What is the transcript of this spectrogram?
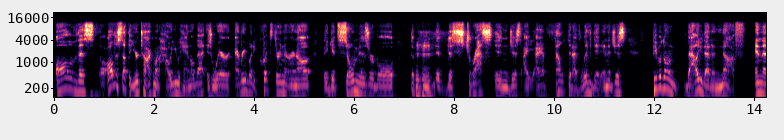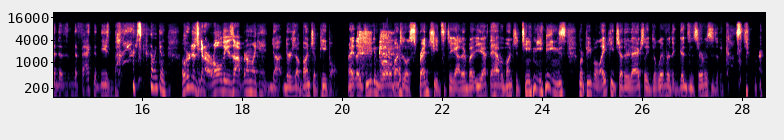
all of this, all the stuff that you're talking about, how you handle that is where everybody quits during the earnout. They get so miserable. The, mm-hmm. the, the stress and just I, I have felt it, I've lived it. And it just people don't value that enough. And the, the, the fact that these buyers kind of can, oh, we're just gonna roll these up. And I'm like, hey, duh, there's a bunch of people, right? Like you can roll a bunch of those spreadsheets together, but you have to have a bunch of team meetings where people like each other to actually deliver the goods and services to the customer.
